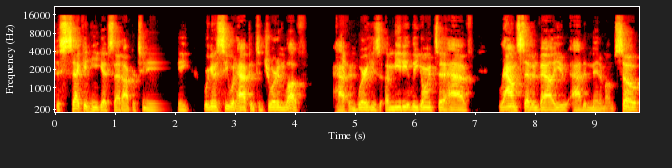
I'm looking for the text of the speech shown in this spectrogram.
The second he gets that opportunity, we're going to see what happened to Jordan Love happen, where he's immediately going to have round seven value at a minimum. So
